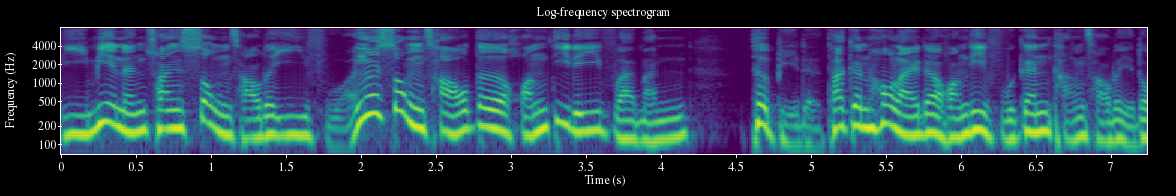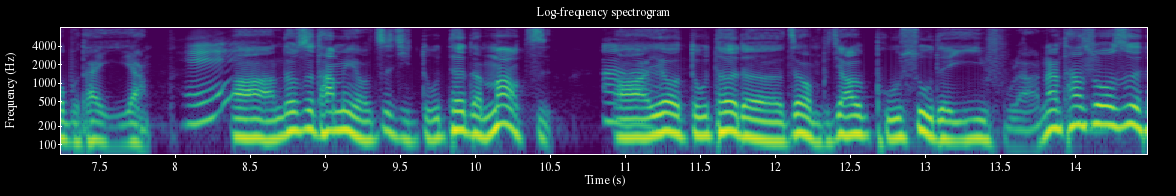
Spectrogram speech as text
里面能穿宋朝的衣服啊，因为宋朝的皇帝的衣服还蛮。特别的，它跟后来的皇帝服跟唐朝的也都不太一样，啊，都是他们有自己独特的帽子啊，也有独特的这种比较朴素的衣服啦。那他说是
